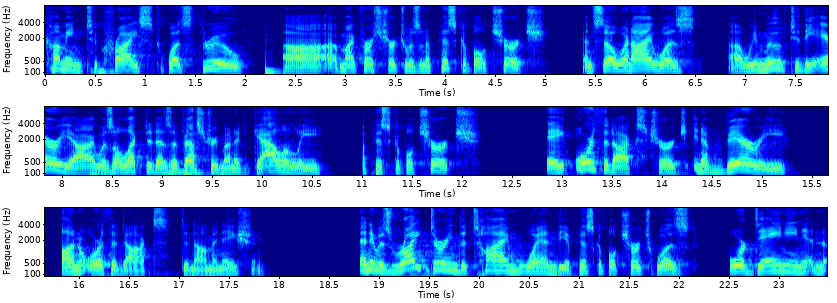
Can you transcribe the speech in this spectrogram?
coming to Christ was through uh, my first church was an Episcopal church. And so when I was, uh, we moved to the area, I was elected as a vestryman at Galilee Episcopal Church a Orthodox church in a very unorthodox denomination. And it was right during the time when the Episcopal Church was ordaining and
